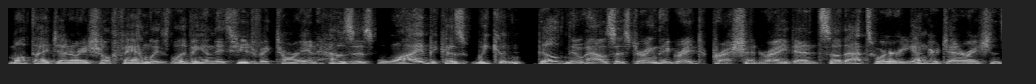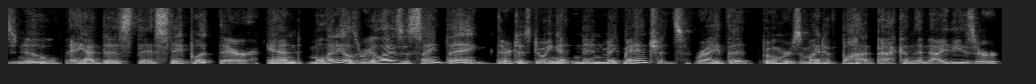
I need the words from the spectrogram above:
multi generational families living in these huge Victorian houses. Why? Because we couldn't build new houses during the Great Depression, right? And so that's where younger generations knew they had to stay put there. And millennials realize the same thing. They're just doing it and in, in McMansions, right? That boomers might have bought back in the 90s or,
